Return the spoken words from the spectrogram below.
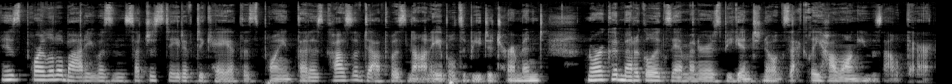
His poor little body was in such a state of decay at this point that his cause of death was not able to be determined, nor could medical examiners begin to know exactly how long he was out there.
